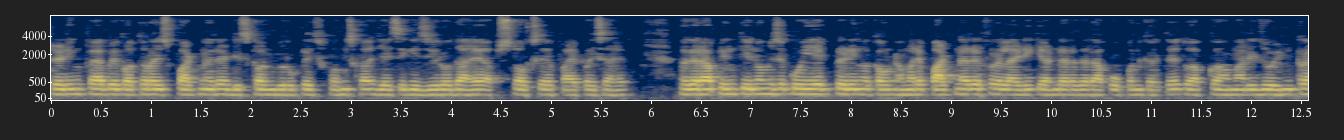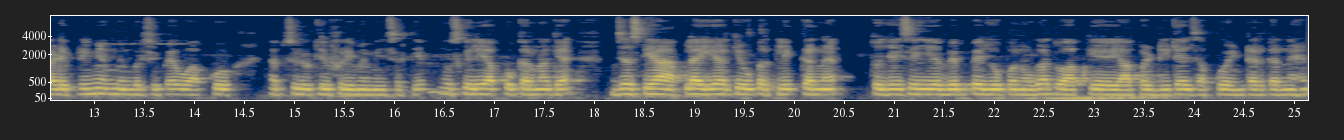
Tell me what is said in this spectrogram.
ट्रेडिंग फैब एक ऑथोराइज पार्टनर है डिस्काउंट ब्रोकरेज फर्म्स का, जैसे कि जीरोदा है अपस्टॉक्स है फाइव पैसा है। अगर आप इन तीनों में से कोई एक ट्रेडिंग अकाउंट हमारे पार्टनर रेफरल आईडी के अंडर अगर आप ओपन करते हैं तो आपको हमारी जो इंट्राडे प्रीमियम मेंबरशिप है, वो आपको एब्सोल्युटली फ्री में मिल सकती है। उसके लिए आपको करना क्या है? जस्ट यहाँ अप्लाई हियर के ऊपर क्लिक करना है। तो जैसे ये वेब पेज ओपन होगा तो आपके यहाँ पर डिटेल्स आपको एंटर करने हैं।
